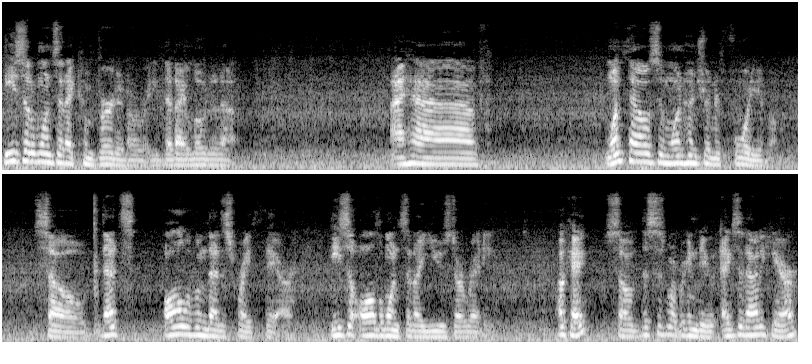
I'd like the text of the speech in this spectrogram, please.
these are the ones that I converted already, that I loaded up. I have 1,140 of them. So that's all of them that is right there. These are all the ones that I used already. Okay, so this is what we're gonna do. Exit out of here.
